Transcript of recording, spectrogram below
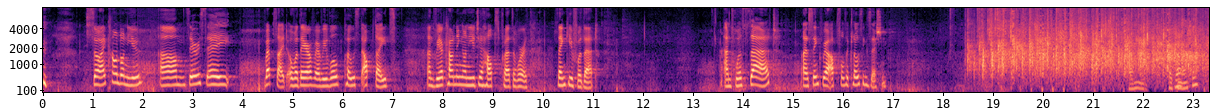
so I count on you. Um, there is a website over there where we will post updates and we are counting on you to help spread the word. Thank you for that. And with that, I think we are up for the closing session. Um,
